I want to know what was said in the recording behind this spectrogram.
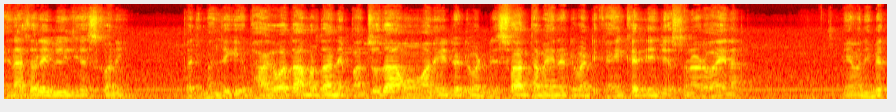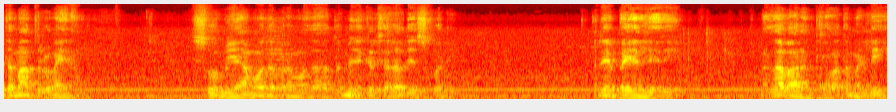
అయినా సరే వీలు చేసుకొని పది మందికి భాగవతామృతాన్ని పంచుదాము అనేటటువంటి నిస్వార్థమైనటువంటి కైంకర్యం చేస్తున్నాడు ఆయన. మేము నిమిత్త మాత్రమైనాం సో మీ ఆమోద ప్రమోదాలతో మీ దగ్గర సెలవు తీసుకొని రేపు బయలుదేరి మళ్ళా వారం తర్వాత మళ్ళీ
